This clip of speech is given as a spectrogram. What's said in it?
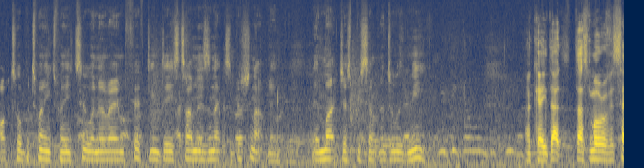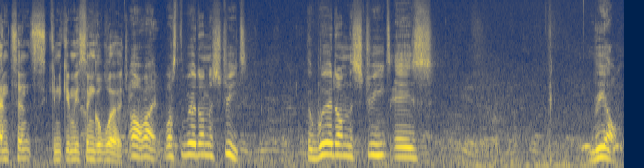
October 2022, and around 15 days' time there's an exhibition happening. It might just be something to do with me. Okay, that, that's more of a sentence. Can you give me a single word? All right, what's the word on the street? The word on the street is real.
